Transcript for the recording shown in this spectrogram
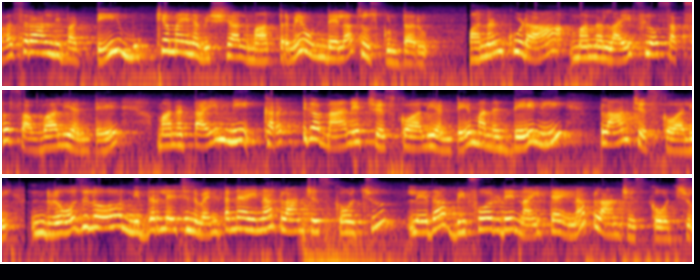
అవసరాలని బట్టి ముఖ్యమైన విషయాలు మాత్రమే ఉండేలా చూసుకుంటారు. మనం కూడా మన లైఫ్లో సక్సెస్ అవ్వాలి అంటే మన టైంని కరెక్ట్గా మేనేజ్ చేసుకోవాలి అంటే మన డేని ప్లాన్ చేసుకోవాలి. రోజులో నిద్ర లేచిన వెంటనే అయినా ప్లాన్ చేసుకోవచ్చు లేదా బిఫోర్ డే నైట్ అయినా ప్లాన్ చేసుకోవచ్చు.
